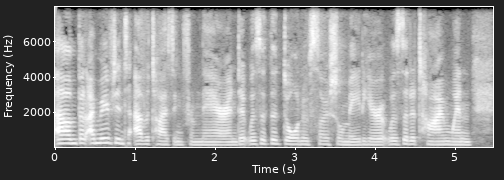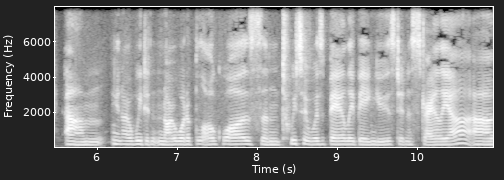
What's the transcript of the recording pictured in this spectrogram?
Um, but I moved into advertising from there, and it was at the dawn of social media. It was at a time when, um, you know, we didn't know what a blog was, and Twitter was barely being used in Australia. Uh,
